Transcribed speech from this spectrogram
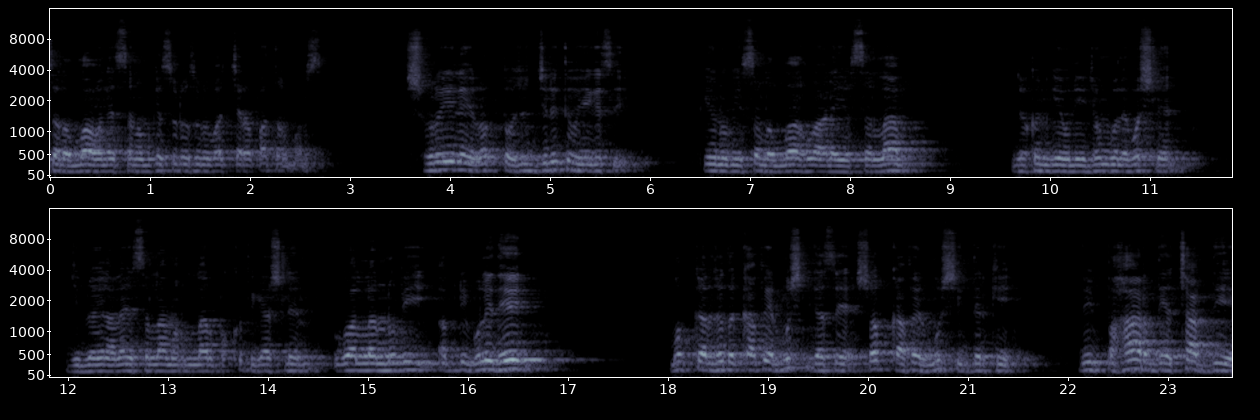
সাল্লামকে ছোট ছোট বাচ্চারা পাথর মারছে। শরীরে রক্ত জর্জরিত হয়ে গেছে। প্রিয় নবী সাল্লাহ আলাইসাল্লাম যখন গিয়ে উনি জঙ্গলে বসলেন জিব্রাহিল আলাইসাল্লাম আল্লাহর পক্ষ থেকে আসলেন, ওগো আল্লাহর নবী, আপনি বলে দেন মক্কার যত কাফের মুশরিক আছে, সব কাফের মুশরিকদেরকে দুই পাহাড় দিয়ে চাপ দিয়ে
